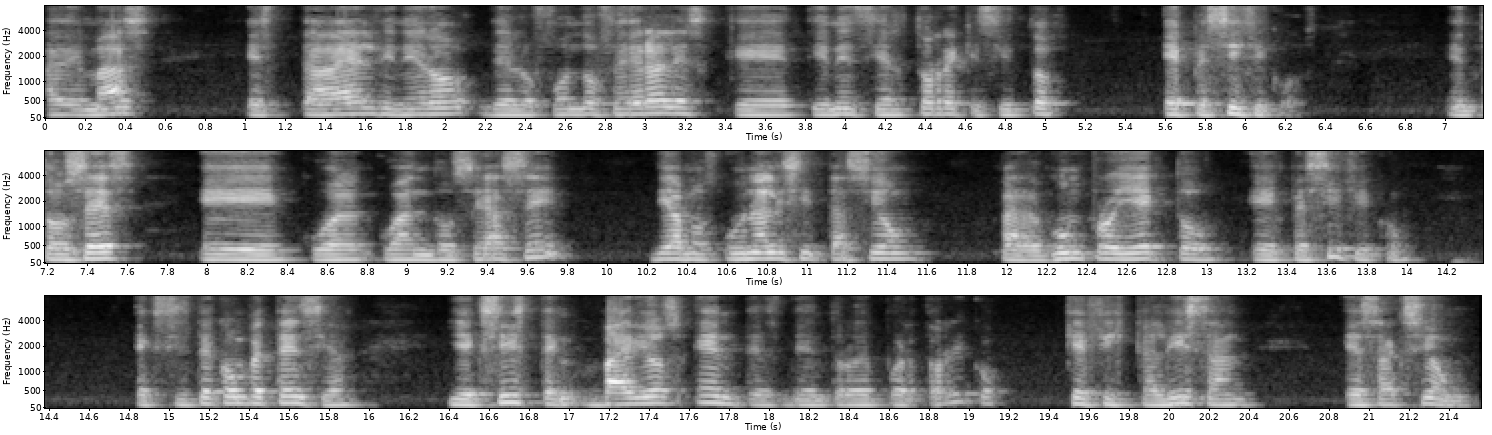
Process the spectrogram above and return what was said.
Además, está el dinero de los fondos federales que tienen ciertos requisitos específicos. Entonces, cuando se hace, digamos, una licitación para algún proyecto específico, existe competencia y existen varios entes dentro de Puerto Rico que fiscalizan esa acción.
